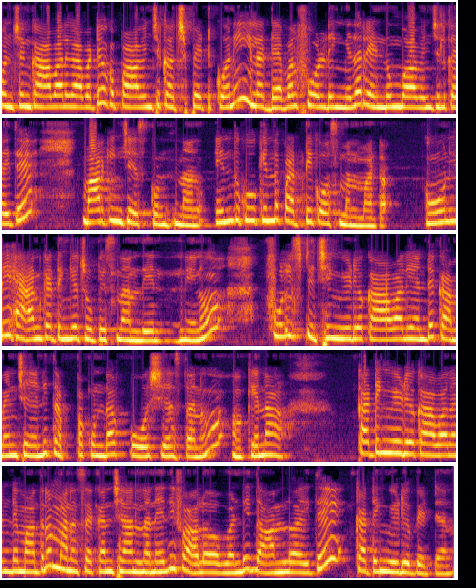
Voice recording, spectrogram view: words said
కొంచెం కావాలి కాబట్టి ఒక పావించి ఖర్చు పెట్టుకొని ఇలా డబల్ ఫోల్డింగ్ మీద రెండు పావించులకి అయితే మార్కింగ్ చేసుకుంటున్నాను. ఎందుకు? కింద పట్టి కోసం అనమాట ఓన్లీ హ్యాండ్ కటింగే చూపిస్తున్నాను నేను. ఫుల్ స్టిచ్చింగ్ వీడియో కావాలి అంటే కమెంట్ చేయండి తప్పకుండా పోస్ట్ చేస్తాను. ఓకేనా? కటింగ్ వీడియో కావాలంటే మాత్రం మన సెకండ్ ఛానల్ అనేది ఫాలో అవ్వండి. దానిలో అయితే కటింగ్ వీడియో పెట్టాను.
